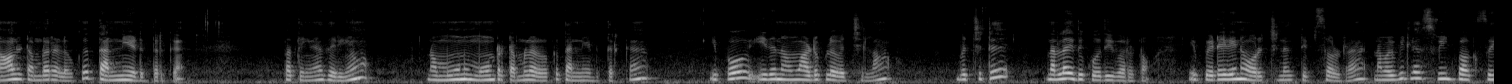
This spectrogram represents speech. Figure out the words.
நாலு டம்ளர் அளவுக்கு தண்ணி எடுத்திருக்கேன். பார்த்திங்கன்னா தெரியும். நான் மூணு மூன்றரை டம்ளர் அளவுக்கு தண்ணி எடுத்திருக்கேன். இப்போது இதை நம்ம அடுப்பில் வச்சிடலாம். வச்சுட்டு நல்லா இது கொதி வரட்டும். இப்போ இடையிலே நான் ஒரு சின்ன டிப்ஸ் சொல்கிறேன் நம்ம வீட்டில் ஸ்வீட் பாக்ஸு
